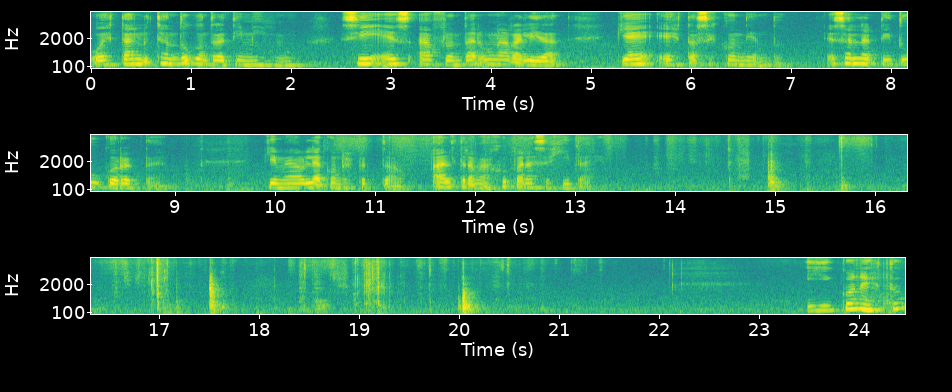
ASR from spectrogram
¿O estás luchando contra ti mismo? Sí, es afrontar una realidad que estás escondiendo. Esa es la actitud correcta que me habla con respecto al trabajo para Sagitario. Y con esto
